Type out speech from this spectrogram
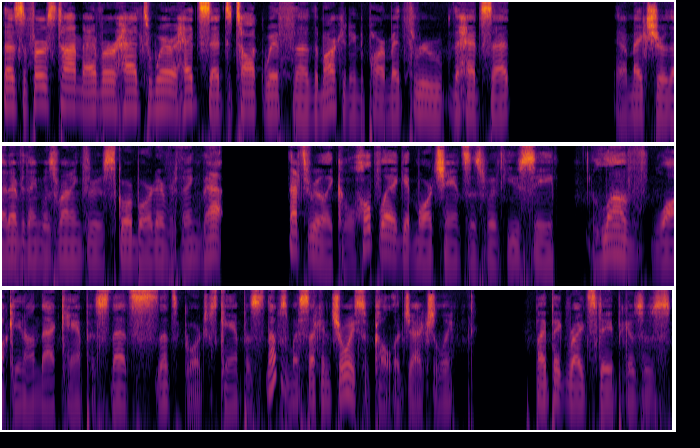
that's the first time I ever had to wear a headset to talk with uh, the marketing department through the headset. You know, make sure that everything was running through the scoreboard, everything. That that's really cool. Hopefully, I get more chances with UC. Love walking on that campus. That's that's a gorgeous campus. That was my second choice of college, actually. But I picked Wright State because it was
